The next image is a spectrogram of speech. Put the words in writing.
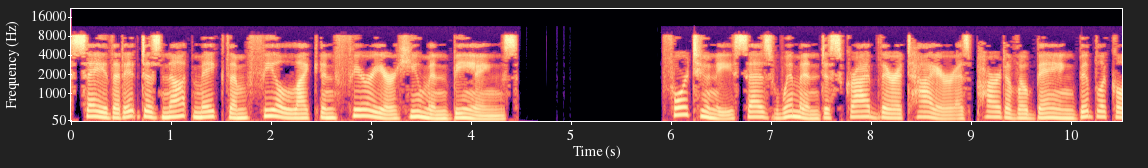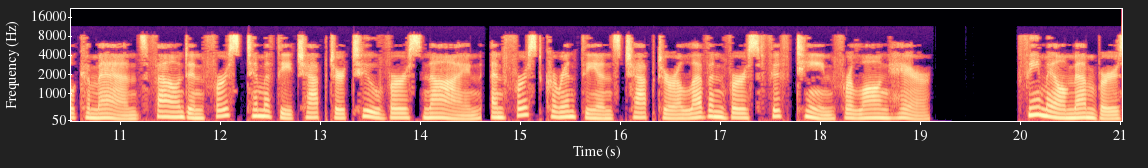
say that it does not make them feel like inferior human beings. Fortuny says women describe their attire as part of obeying biblical commands found in 1 Timothy chapter 2 verse 9 and 1 Corinthians chapter 11 verse 15 for long hair. Female members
